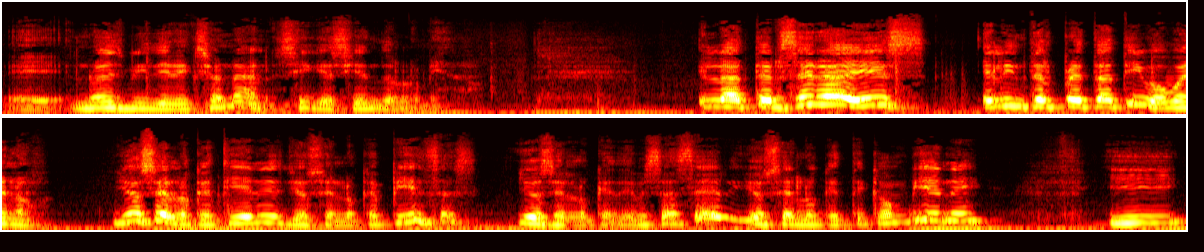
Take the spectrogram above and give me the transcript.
eh, no es bidireccional, sigue siendo lo mismo. La tercera es el interpretativo. Bueno, yo sé lo que tienes, yo sé lo que piensas, yo sé lo que debes hacer, yo sé lo que te conviene y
